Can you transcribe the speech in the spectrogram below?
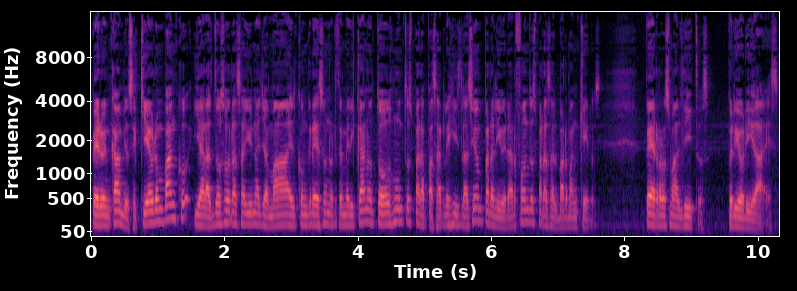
Pero en cambio se quiebra un banco y a las dos horas hay una llamada del Congreso norteamericano, todos juntos para pasar legislación, para liberar fondos, para salvar banqueros. Perros malditos. Prioridades.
